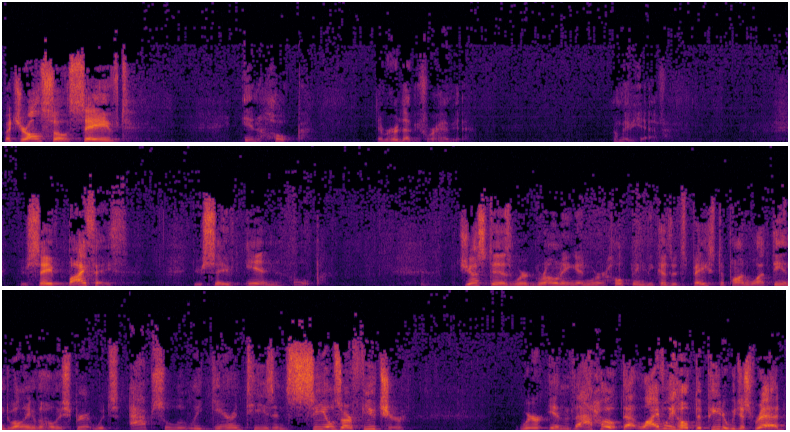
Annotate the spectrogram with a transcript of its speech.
But you're also saved in hope. Never heard that before, have you? Well, maybe you have. You're saved by faith, you're saved in hope. Just as we're groaning and we're hoping because it's based upon what? The indwelling of the Holy Spirit, which absolutely guarantees and seals our future. We're in that hope, that lively hope that Peter, we just read,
